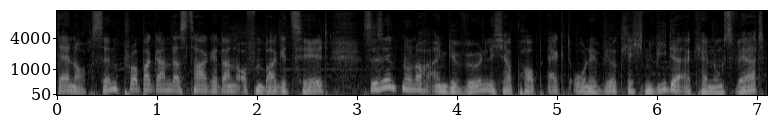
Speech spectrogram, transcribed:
Dennoch sind Propagandas Tage dann offenbar gezählt. Sie sind nur noch ein gewöhnlicher Pop-Act ohne wirklichen Wiedererkennungswert.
